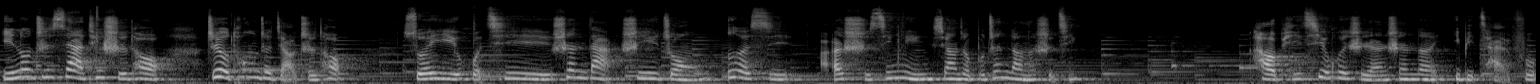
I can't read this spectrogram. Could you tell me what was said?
一怒之下踢石头，只有痛着脚趾头。所以，火气盛大是一种恶习，而使心灵向着不正当的事情。好脾气会是人生的一笔财富。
